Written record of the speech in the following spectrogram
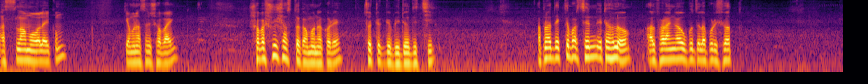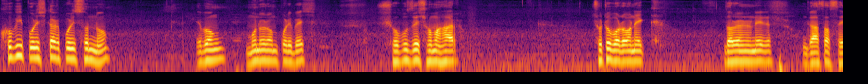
আসসালামু আলাইকুম। কেমন আছেন সবাই? সবার সুস্বাস্থ্য কামনা করে ছোট্ট একটি ভিডিও দিচ্ছি। আপনারা দেখতে পাচ্ছেন, এটা হলো আলফারাঙ্গা উপজেলা পরিষদ। খুবই পরিষ্কার, পরিচ্ছন্ন এবং মনোরম পরিবেশ। সবুজে সমাহার। ছোট বড় অনেক ধরনের গাছ আছে।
